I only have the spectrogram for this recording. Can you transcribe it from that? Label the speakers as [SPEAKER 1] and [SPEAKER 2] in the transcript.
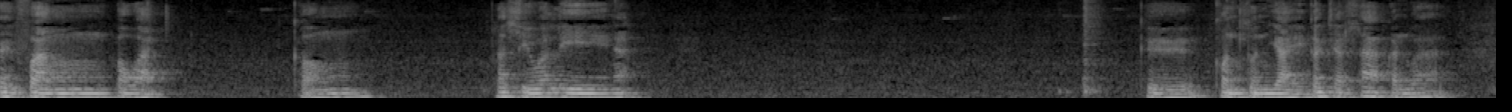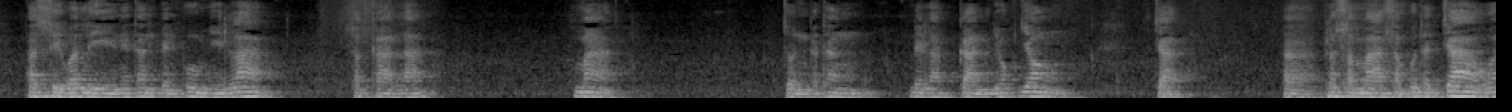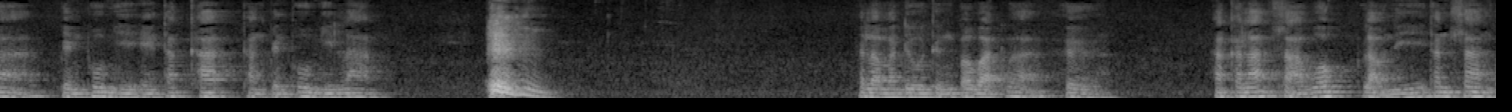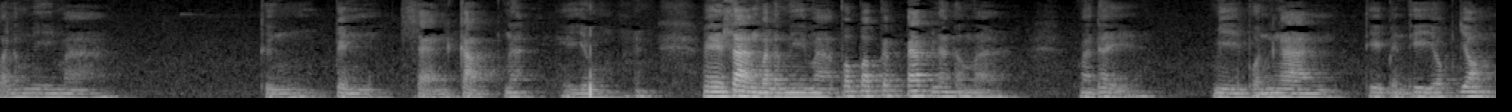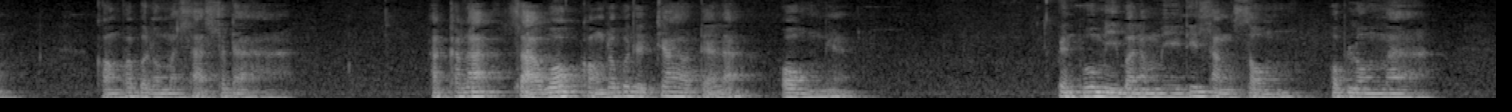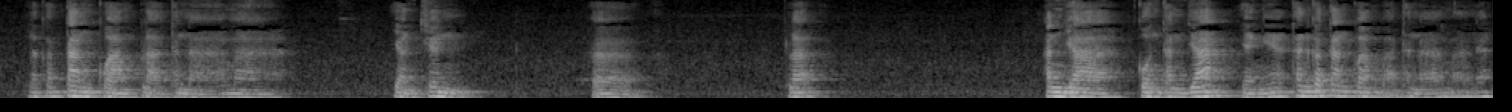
[SPEAKER 1] ไปฟังประวัติของพระศิวลีนะ คือคนส่วนใหญ่ก็จะทราบกันว่า พระศิวลีเนี่ยท่านเป็นผู้มีลาภสกการละมาก จนกระทั่งได้รับการยกย่องจาก พระสัมมาสัมพุทธเจ้าว่าเป็นผู้มีเอตัคคะทางเป็นผู้มีลาภเรามาดูถึงประวัติว่า เอออัครสาวกเหล่านี้ท่านสร้างบารมีมา ถึงเป็นแสนกับนะเฮยงไม่สร้างบารมีมาป๊อปป๊อปแป๊บแป๊บแล้วก็มา มาได้ มีผลงานที่เป็นที่ยกย่องของพระบรมศาสดา อัครสาวกของพระพุทธเจ้าแต่ละองค์เนี่ยเป็นผู้มีบารมีที่สั่งสมอบรมมา แล้วก็ตั้งความปรารถนามา อย่างเช่นพระอัญญา โกนทัญญะอย่างเงี้ยท่านก็ตั้งความปรารถนามานะ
